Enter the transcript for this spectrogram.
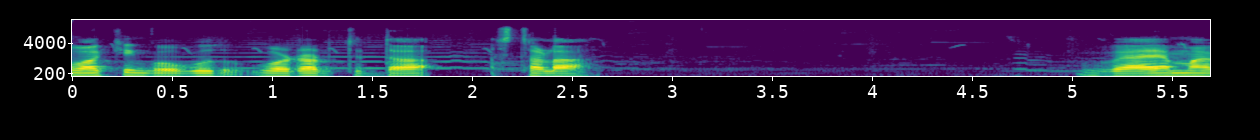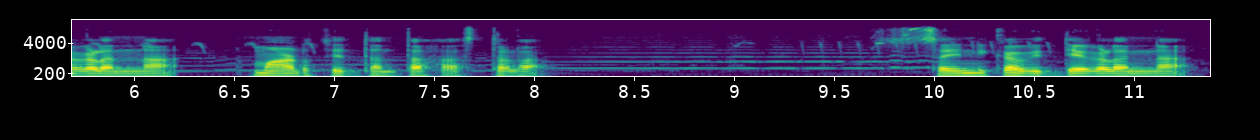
ವಾಕಿಂಗ್ ಹೋಗೋದು ಓಡಾಡುತ್ತಿದ್ದ ಸ್ಥಳ. ವ್ಯಾಯಾಮಗಳನ್ನು ಮಾಡುತ್ತಿದ್ದಂತಹ ಸ್ಥಳ. ಸೈನಿಕ ವಿದ್ಯೆಗಳನ್ನು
